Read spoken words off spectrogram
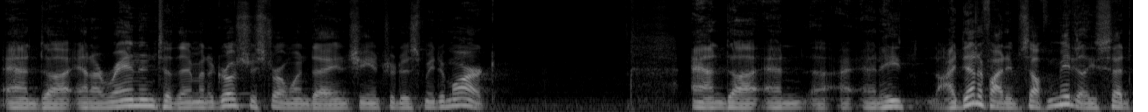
And uh, and I ran into them in a grocery store one day, and she introduced me to Mark. And, uh, and, uh, and he identified himself immediately. He said,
